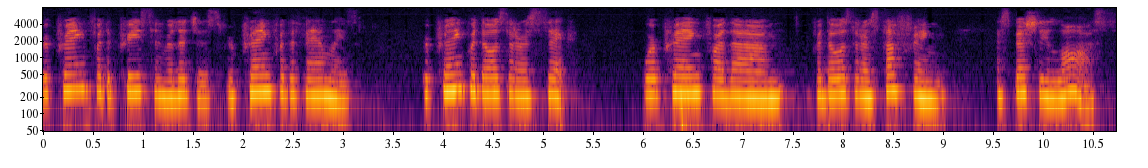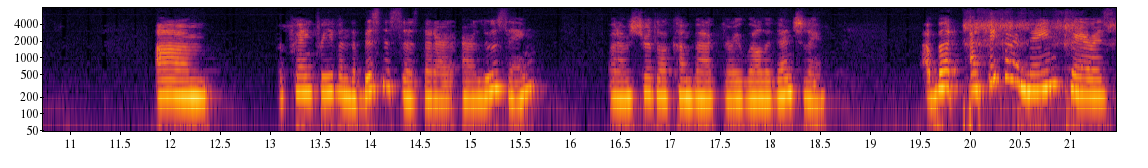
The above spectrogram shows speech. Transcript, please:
we're praying for the priests and religious. We're praying for the families. We're praying for those that are sick. We're praying for the um, for those that are suffering especially loss. Um, we're praying for even the businesses that are, are losing, but I'm sure they'll come back very well eventually. Uh, but I think our main prayer is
